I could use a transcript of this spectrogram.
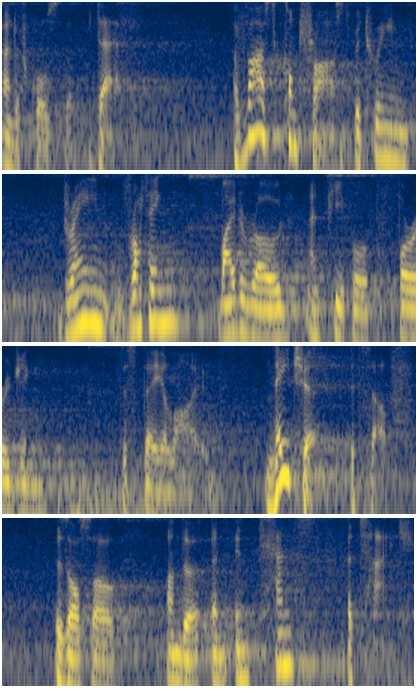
and, of course, death. A vast contrast between grain rotting by the road and people foraging to stay alive. Nature itself is also under an intense attack.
